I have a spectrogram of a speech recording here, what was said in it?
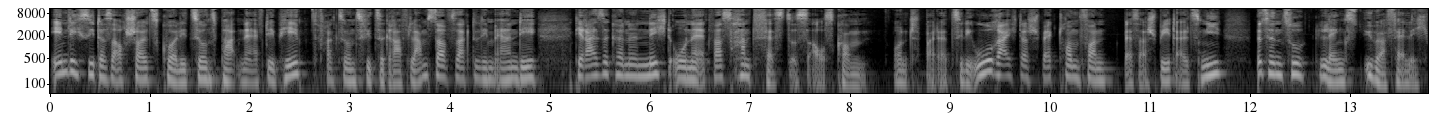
Ähnlich sieht das auch Scholz Koalitionspartner FDP. Fraktionsvize Graf Lambsdorff sagte dem RND, die Reise könne nicht ohne etwas Handfestes auskommen. Und bei der CDU reicht das Spektrum von besser spät als nie bis hin zu längst überfällig.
